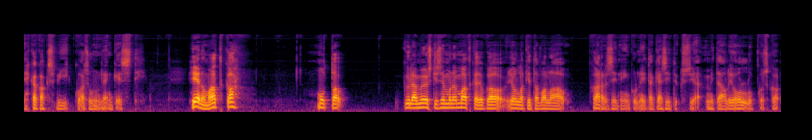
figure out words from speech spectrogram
Ehkä kaksi viikkoa suunnilleen kesti. Hieno matka, mutta kyllä myöskin semmoinen matka, joka jollakin tavalla karsi niin kuin niitä käsityksiä, mitä oli ollut, koska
